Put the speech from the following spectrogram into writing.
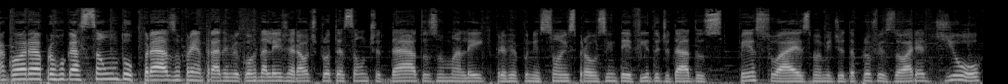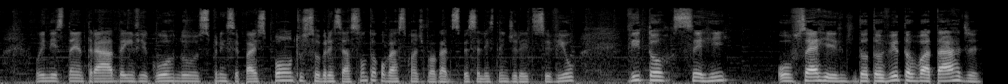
Agora, a prorrogação do prazo para entrada em vigor da Lei Geral de Proteção de Dados, uma lei que prevê punições para uso indevido de dados pessoais, uma medida provisória, adiou o início da entrada em vigor nos principais pontos sobre esse assunto. Eu converso com o advogado especialista em direito civil, Vitor Serri, ou Serri. Doutor Vitor, boa tarde.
